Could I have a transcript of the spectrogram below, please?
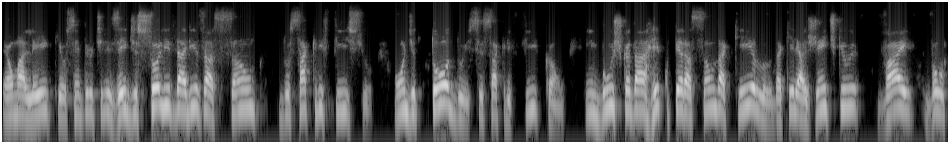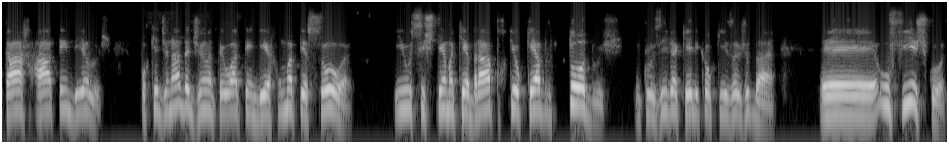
é uma lei que eu sempre utilizei de solidarização do sacrifício, onde todos se sacrificam em busca da recuperação daquilo, daquele agente que vai voltar a atendê-los. Porque de nada adianta eu atender uma pessoa e o sistema quebrar, porque eu quebro todos, inclusive aquele que eu quis ajudar. É, o fisco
